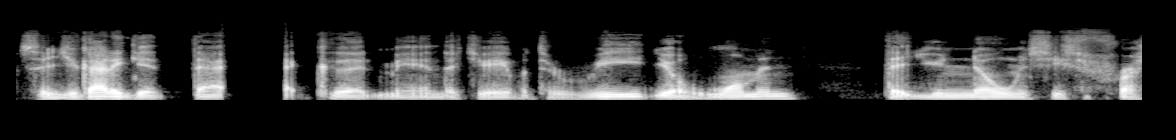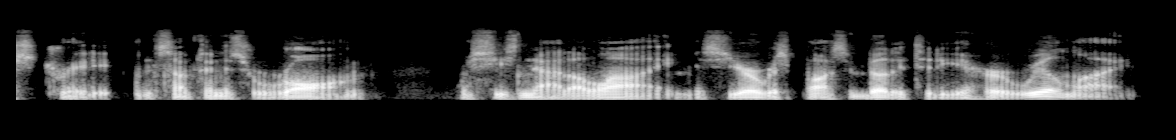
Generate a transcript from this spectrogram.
So you got to get that good, man, that you're able to read your woman that you know when she's frustrated, when something is wrong, when she's not aligned. It's your responsibility to get her realigned.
